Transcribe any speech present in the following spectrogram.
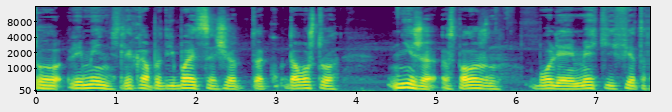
то ремень слегка подгибается за счет того, что ниже расположен более мягкий фетр.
